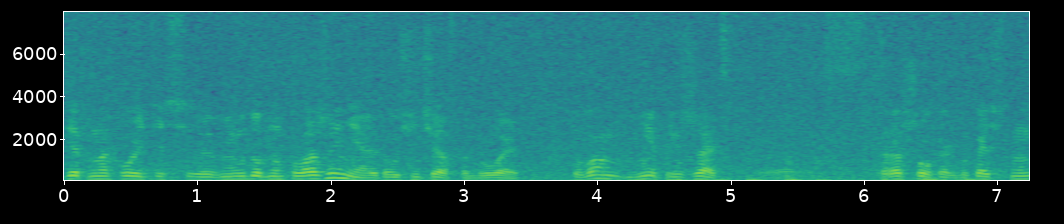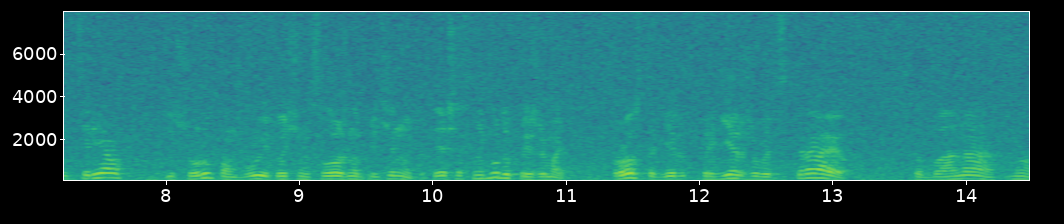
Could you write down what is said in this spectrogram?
где-то находитесь э, в неудобном положении, а это очень часто бывает, то вам не прижать э, хорошо как бы качественный материал, и шурупом будет очень сложно притянуть. Вот я сейчас не буду прижимать, просто придерживать с краю, чтобы она ну,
